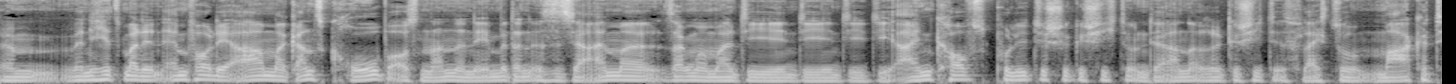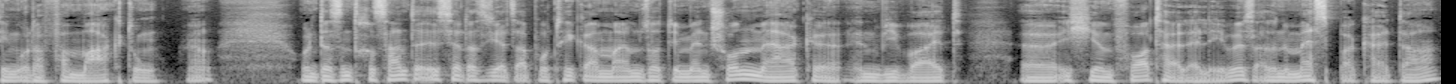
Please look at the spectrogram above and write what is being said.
ähm, wenn ich jetzt mal den MVDA mal ganz grob auseinandernehme, dann ist es ja einmal, sagen wir mal, die, die, die, die einkaufspolitische Geschichte und der andere Geschichte ist vielleicht so Marketing oder Vermarktung. Ja? Und das Interessante ist ja, dass ich als Apotheker an meinem Sortiment schon merke, inwieweit äh, ich hier einen Vorteil erlebe, ist also eine Messbarkeit da.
